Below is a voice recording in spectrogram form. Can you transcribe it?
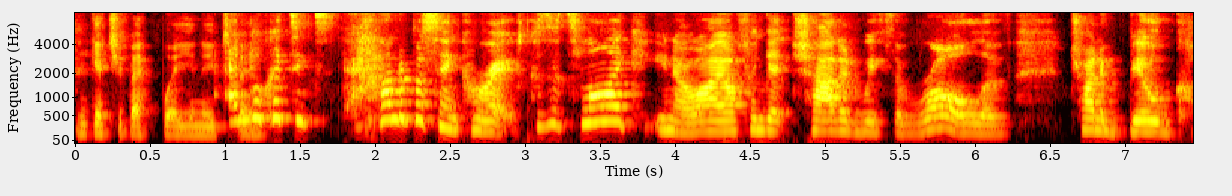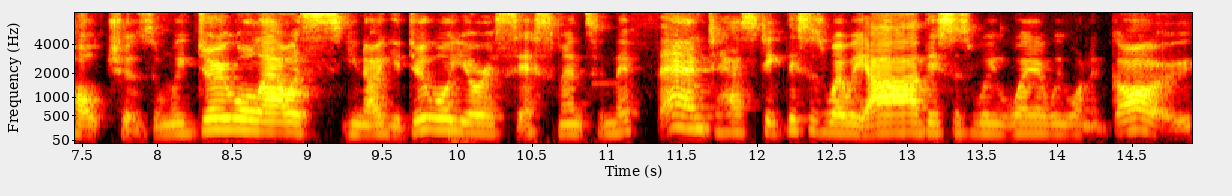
and get you back where you need to And be. look, it's ex- 100% correct because it's like, you know, I often get charted with the role of trying to build cultures and we do all our, you know, you do all your assessments and they're fantastic. This is where we are, this is we, where we want to go.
